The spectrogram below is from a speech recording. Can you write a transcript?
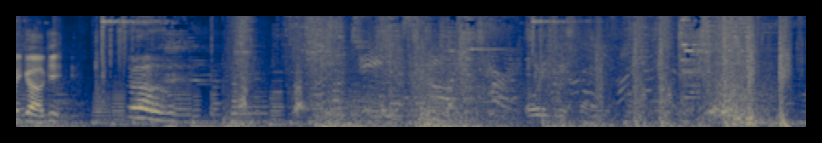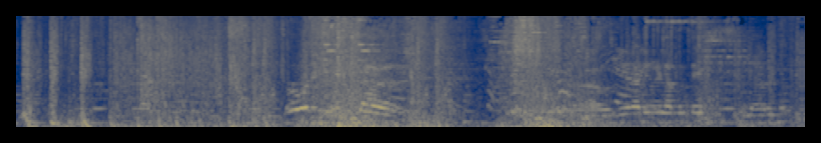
Uy, gagi. Oh. Holy Crystal. Holy Crystal. Hindi natin kailangan mag-text. Kunyari na.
